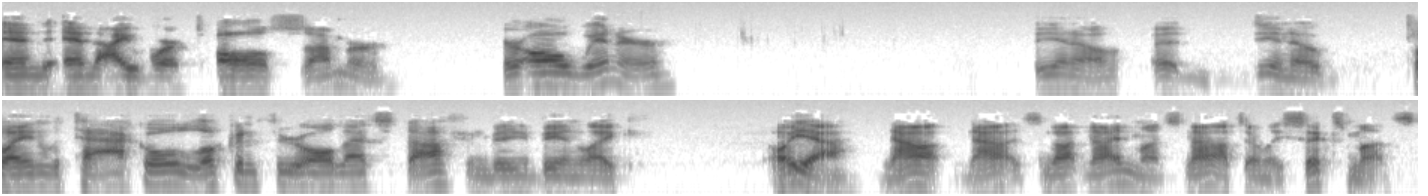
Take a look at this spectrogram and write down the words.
and and I worked all summer or all winter. You know, uh, you know, playing with tackle, looking through all that stuff, and being being like, oh yeah, now now it's not nine months. Now it's only six months.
